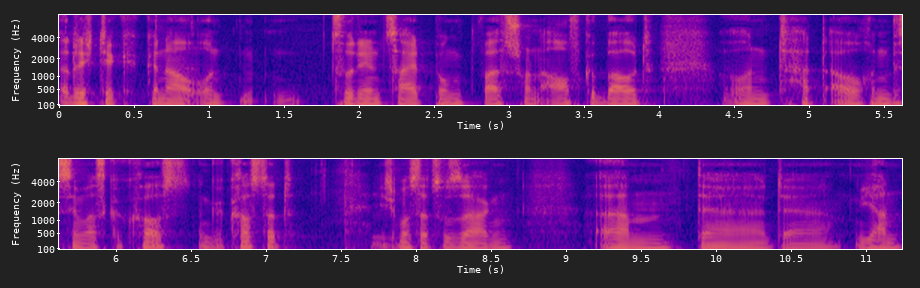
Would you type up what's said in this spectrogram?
Richtig, genau. Und zu dem Zeitpunkt war es schon aufgebaut und hat auch ein bisschen was gekost, gekostet. Mhm. Ich muss dazu sagen, Ähm, der, der Jan,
